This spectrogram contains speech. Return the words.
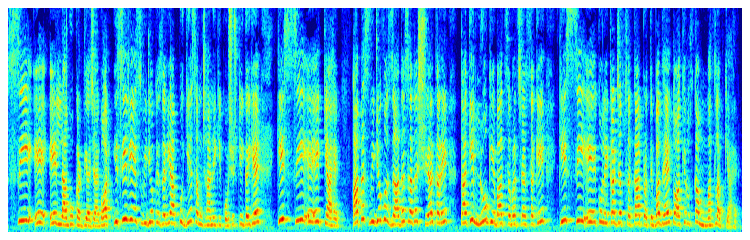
सीएए लागू कर दिया जाएगा। और इसीलिए इस वीडियो के ज़रिए आपको यह समझाने की कोशिश की गई है कि सीएए क्या है। आप इस वीडियो को ज़्यादा से ज़्यादा शेयर करें ताकि लोग ये बात समझ सके कि सी को लेकर जब सरकार प्रतिबद्ध है तो आखिर उसका मतलब क्या है।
